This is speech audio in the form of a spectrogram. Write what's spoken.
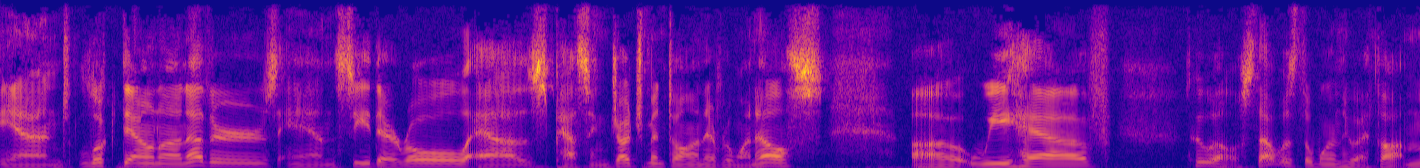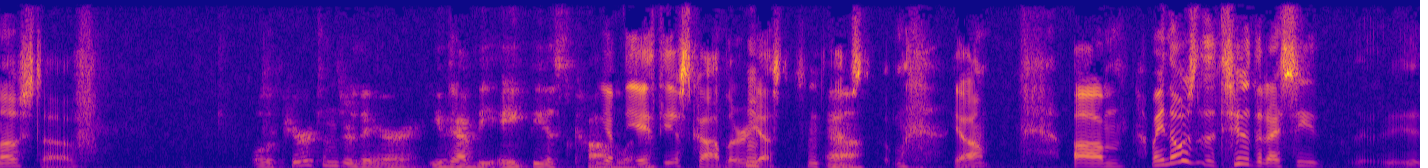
and look down on others and see their role as passing judgment on everyone else. Uh, we have who else? That was the one who I thought most of. Well, the Puritans are there. You have the atheist cobbler. You have the atheist cobbler, yes. Yeah. Yeah. Um, I mean, those are the two that I see. uh,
